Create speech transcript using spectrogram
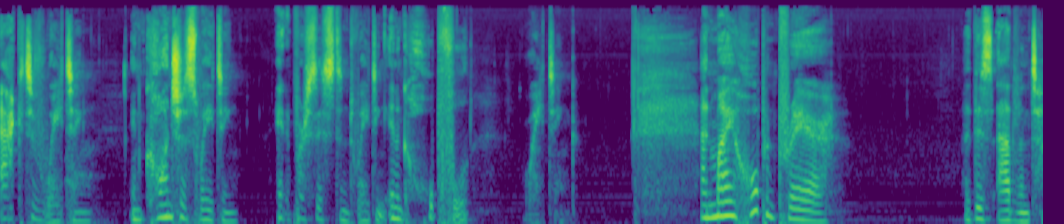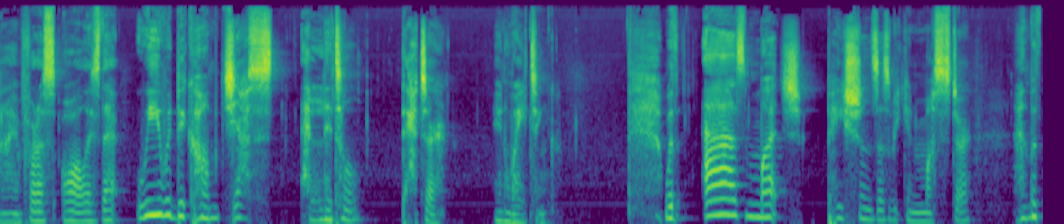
active waiting, in conscious waiting, in persistent waiting, in hopeful waiting. And my hope and prayer at this Advent time for us all is that we would become just a little better in waiting. With as much patience as we can muster, and with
